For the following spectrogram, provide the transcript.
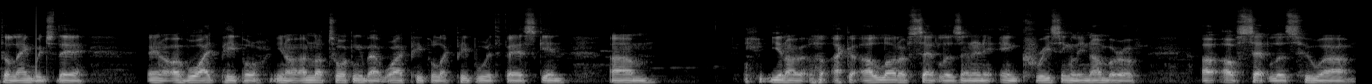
the language there, you know, of white people. You know, I'm not talking about white people like people with fair skin. Um, you know, like a, a, lot of settlers and an increasingly number of uh, of settlers who are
